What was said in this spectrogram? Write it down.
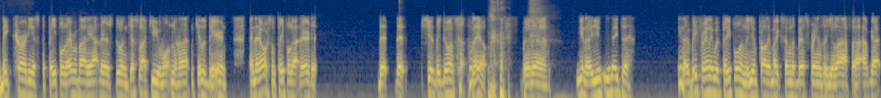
be courteous to people. Everybody out there is doing just like you, wanting to hunt and kill a deer, and and there are some people out there that that that should be doing something else. But uh, you know, you you need to you know be friendly with people, and you'll probably make some of the best friends of your life. Uh, I've got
